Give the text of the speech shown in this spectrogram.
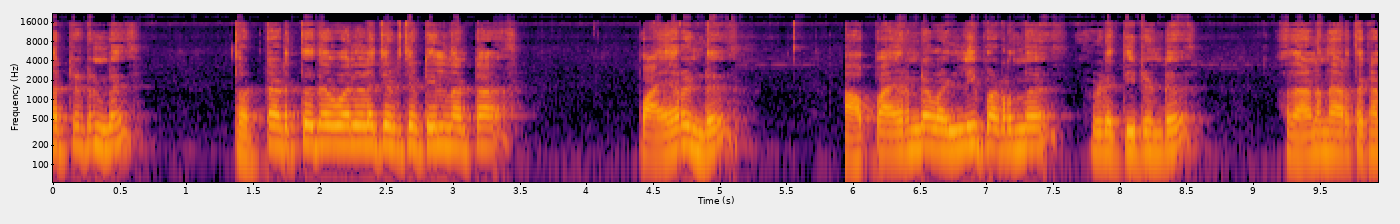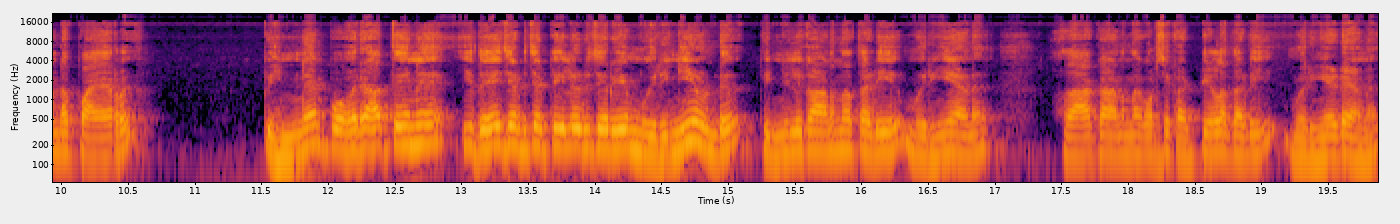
നട്ടിട്ടുണ്ട്. തൊട്ടടുത്ത് ഇതേപോലെയുള്ള ചെടിച്ചട്ടിയിൽ നട്ട പയറുണ്ട്. ആ പയറിന്റെ വള്ളി പടർന്ന് ഇവിടെ എത്തിയിട്ടുണ്ട്. അതാണ് നേരത്തെ കണ്ട പയർ. പിന്നെ പോരാത്തതിന് ഇതേ ചെടിച്ചട്ടിയിൽ ഒരു ചെറിയ മുരിങ്ങയുണ്ട്. പിന്നിൽ കാണുന്ന തടി മുരിങ്ങയാണ്. അതാ കാണുന്ന കുറച്ച് കട്ടിയുള്ള തടി മുരിങ്ങയുടെയാണ്.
